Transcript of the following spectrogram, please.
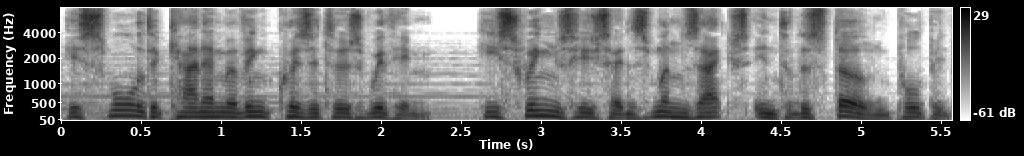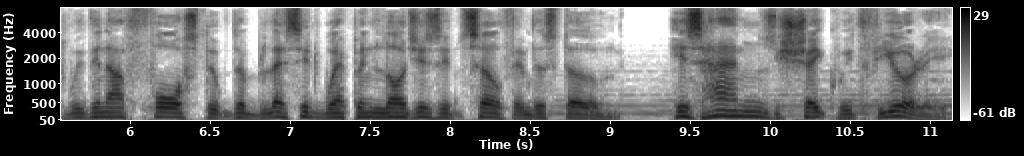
his small decanim of inquisitors with him. He swings his headsman's axe into the stone pulpit with enough force that the blessed weapon lodges itself in the stone. His hands shake with fury,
